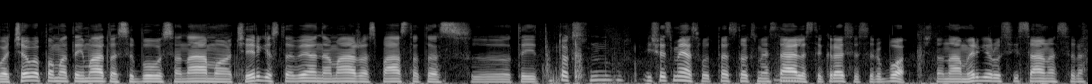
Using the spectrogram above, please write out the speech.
va čia va pamatai matosi buvusio namo, čia irgi stovėjo nemažas pastatas. e, Tai toks, nu, iš esmės, va, tas toks miestelis tikrasis ir buvo. Šito namo irgi rusys senas yra.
